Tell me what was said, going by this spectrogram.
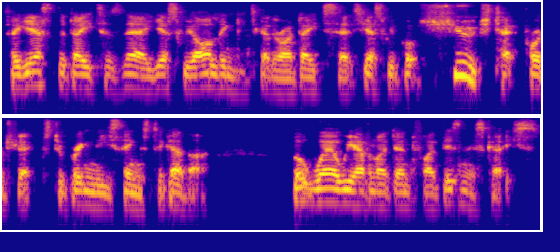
So yes, the data's there. Yes, we are linking together our data sets. Yes, we've got huge tech projects to bring these things together, but where we have an identified business case,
